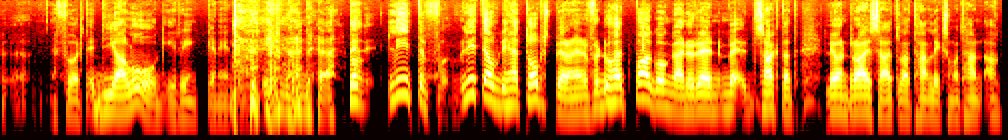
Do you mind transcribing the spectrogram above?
eh, fört dialog i rinken innan, innan det här. Men lite, lite om de här toppspelarna, för du har ett par gånger nu redan sagt att Leon Draisaitl, att han liksom, att han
